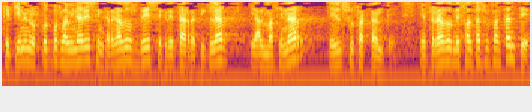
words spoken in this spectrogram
que tienen los cuerpos laminares encargados de secretar, reciclar y almacenar el surfactante. Enfermedad donde falta surfactante,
